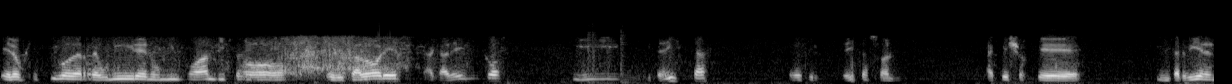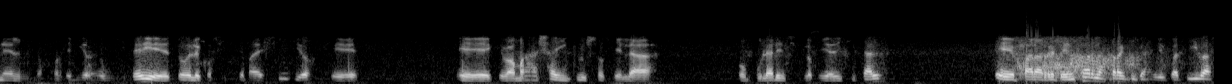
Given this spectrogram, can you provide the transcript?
el objetivo de reunir en un mismo ámbito educadores, académicos y wikipedistas. Es decir, wikipedistas son aquellos que intervienen en los contenidos de Wikipedia y de todo el ecosistema de sitios que, eh, que va más allá incluso que la popular enciclopedia digital, eh, para repensar las prácticas educativas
